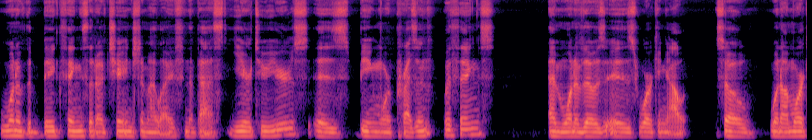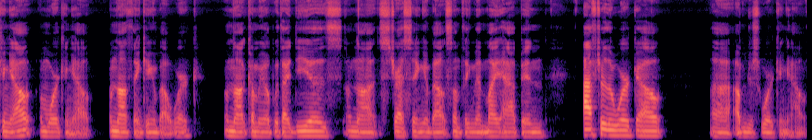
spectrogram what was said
one of the big things that I've changed in my life in the past year, two years is being more present with things. And one of those is working out. So when I'm working out, I'm working out. I'm not thinking about work. I'm not coming up with ideas. I'm not stressing about something that might happen after the workout. Uh, I'm just working out.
